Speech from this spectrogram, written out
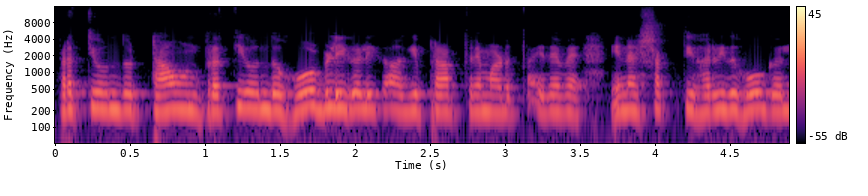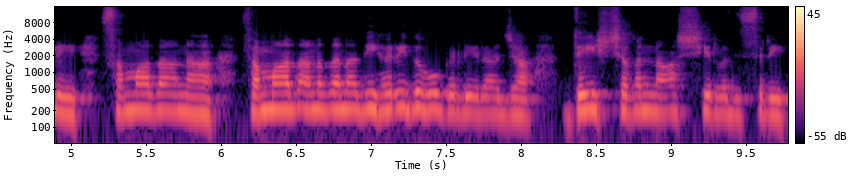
ಪ್ರತಿಯೊಂದು ಟೌನ್ ಪ್ರತಿಯೊಂದು ಹೋಬಳಿಗಳಿಗಾಗಿ ಪ್ರಾರ್ಥನೆ ಮಾಡುತ್ತಾ ಇದ್ದೇವೆ. ನಿನ್ನ ಶಕ್ತಿ ಹರಿದು ಹೋಗಲಿ, ಸಮಾಧಾನ, ಸಮಾಧಾನದ ನದಿ ಹರಿದು ಹೋಗಲಿ ರಾಜ. ದೇಶವನ್ನು ಆಶೀರ್ವದಿಸಿರಿ.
